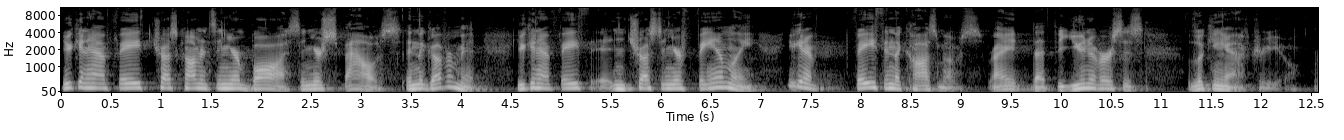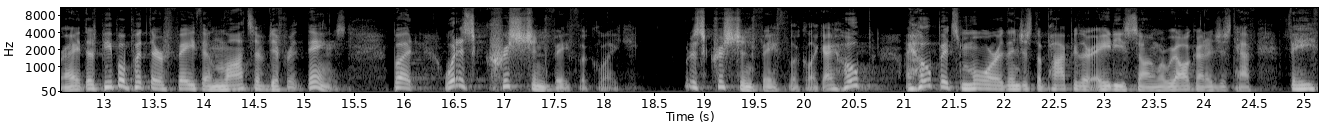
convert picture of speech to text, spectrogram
You can have faith, trust, confidence in your boss, in your spouse, in the government. You can have faith and trust in your family. You can have faith in the cosmos, right? That the universe is looking after you, right? There's people put their faith in lots of different things. But what does Christian faith look like? What does Christian faith look like? I hope I hope it's more than just a popular 80s song where we all got to just have faith,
